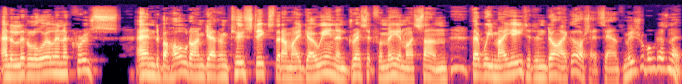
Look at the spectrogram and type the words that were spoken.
and a little oil in a cruse. And behold, I'm gathering two sticks that I may go in and dress it for me and my son, that we may eat it and die. Gosh, that sounds miserable, doesn't it?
